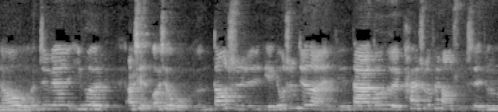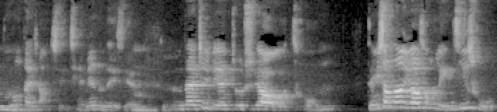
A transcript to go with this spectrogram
然后我们这边一个，而且而且我们当时研究生阶段已经大家都对拍摄非常熟悉，就是不用再讲前前面的那些。嗯，对。那么在这边就是要从，等于相当于要从零基础，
